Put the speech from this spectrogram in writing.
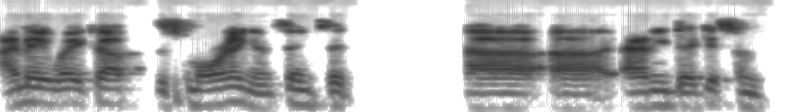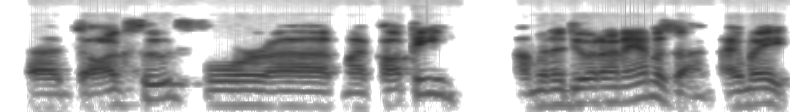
I may wake up this morning and think that uh, uh, I need to get some uh, dog food for uh, my puppy. I'm going to do it on Amazon. I may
